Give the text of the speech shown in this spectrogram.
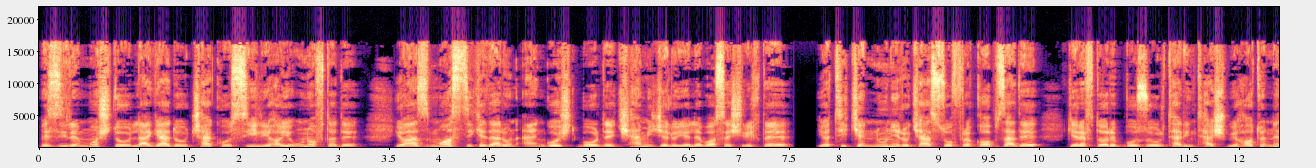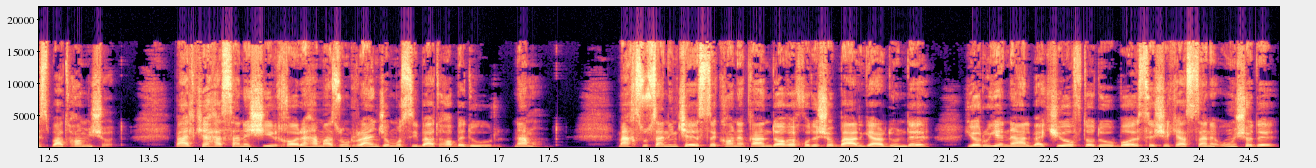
به زیر مشت و لگد و چک و سیلی های اون افتاده یا از ماستی که در اون انگشت برده کمی جلوی لباسش ریخته یا تیک نونی رو که از سفره قاب زده گرفتار بزرگترین تشبیهات و نسبتها می‌شد بلکه حسن شیرخواره هم از اون رنج و مصیبتها به دور نموند. مخصوصا اینکه استکان قنداق خودشو برگردونده یا روی نلبکی افتاد و باعث شکستن اون شده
